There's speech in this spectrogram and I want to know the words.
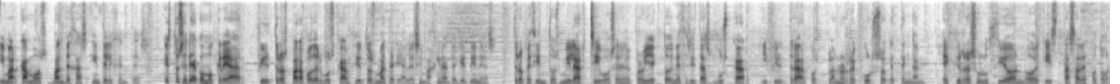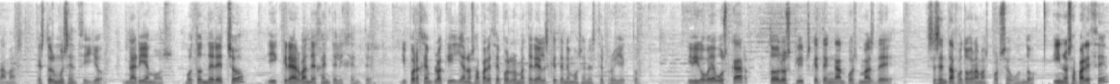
y marcamos bandejas inteligentes. Esto sería como crear filtros para poder buscar ciertos materiales. Imagínate que tienes tropecientos mil archivos en el proyecto y necesitas buscar y filtrar pues, planos recurso que tengan X resolución o X tasa de fotogramas. Esto es muy sencillo. Daríamos botón derecho y crear bandeja inteligente. Y por ejemplo aquí ya nos aparece pues, los materiales que tenemos en este proyecto. Y digo, voy a buscar todos los clips que tengan pues más de 60 fotogramas por segundo y nos aparece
